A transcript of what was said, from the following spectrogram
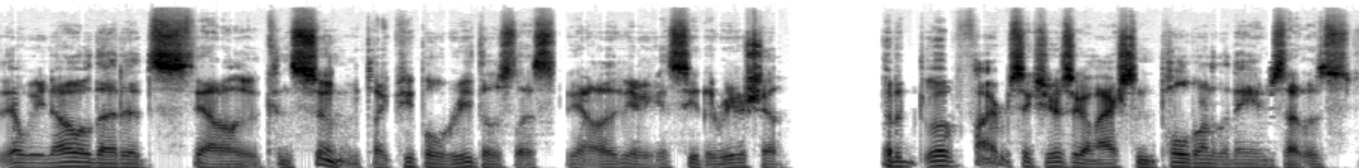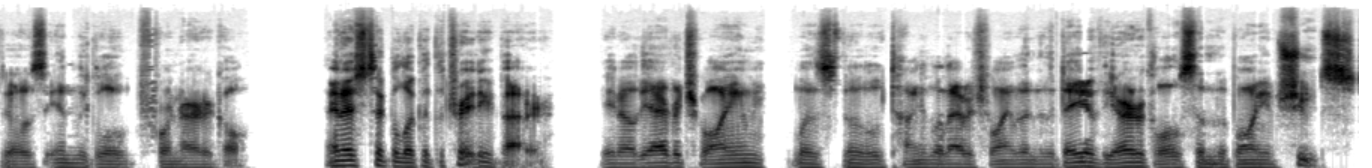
you know, we know that it's you know consumed, like people read those lists, you know, you, know, you can see the readership. But uh, well, five or six years ago, I actually pulled one of the names that was know, was in the Globe for an article, and I just took a look at the trading pattern. You know, the average volume was the little tiny little average volume. Then the day of the article, and the volume shoots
